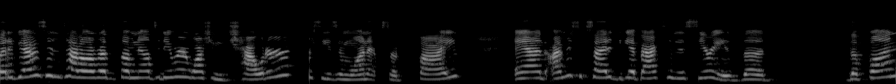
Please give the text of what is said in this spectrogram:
But if you haven't seen the title or read the thumbnail, today we're watching Chowder, season one, episode five, and I'm just excited to get back to this series. The the fun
